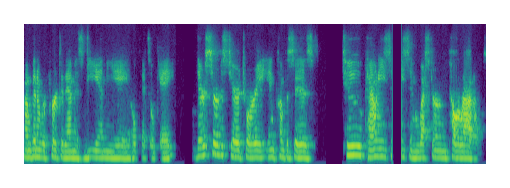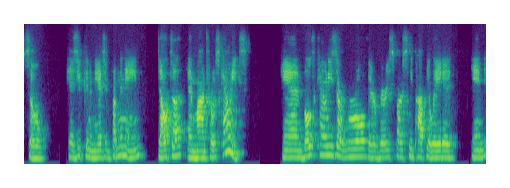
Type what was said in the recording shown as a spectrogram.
I'm going to refer to them as DMEA. I hope that's okay. Their service territory encompasses two counties in western Colorado. So, as you can imagine from the name, Delta and Montrose counties. And both counties are rural, they're very sparsely populated, and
